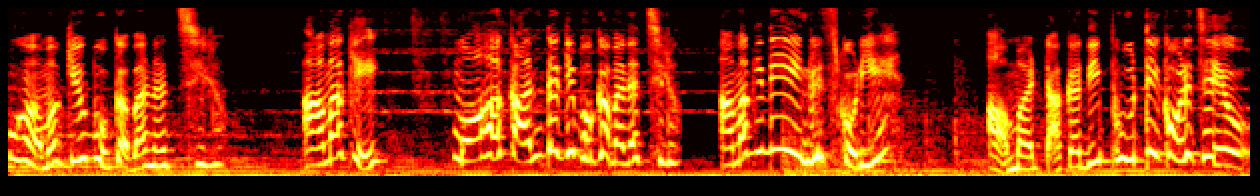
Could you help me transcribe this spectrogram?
ও আমাকেও বোকা বানাচ্ছিল। আমাকে মহাকান্তাকে বোকা বানাচ্ছিল। আমাকে দিয়ে ইনভেস্ট করিয়ে। আমার টাকা দিয়ে ফুর্তি করেছে ও।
